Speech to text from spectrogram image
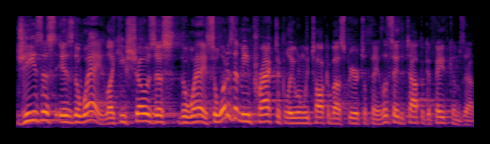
Jesus is the way, like he shows us the way. So, what does that mean practically when we talk about spiritual things? Let's say the topic of faith comes up.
